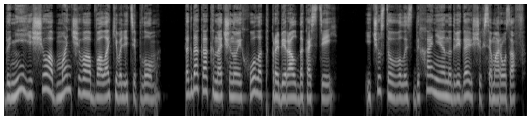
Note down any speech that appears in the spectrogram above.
Дни еще обманчиво обволакивали теплом, тогда как ночной холод пробирал до костей, и чувствовалось дыхание надвигающихся морозов.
